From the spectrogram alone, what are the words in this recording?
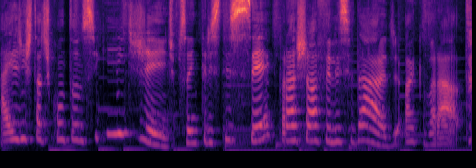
Aí a gente tá te contando o seguinte, gente, precisa entristecer para achar a felicidade. Ai, que barato.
